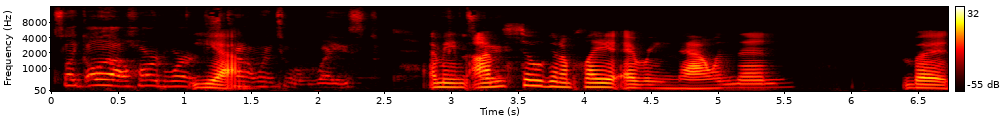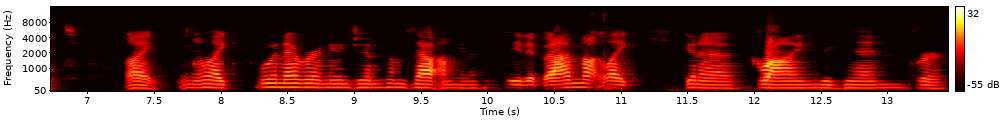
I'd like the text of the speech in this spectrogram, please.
it's like all that hard work Yeah. kind of went to a waste. I mean, I'm still gonna play it every now and then, but like like whenever a new gym comes out, I'm gonna complete it. But I'm not like gonna grind again for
